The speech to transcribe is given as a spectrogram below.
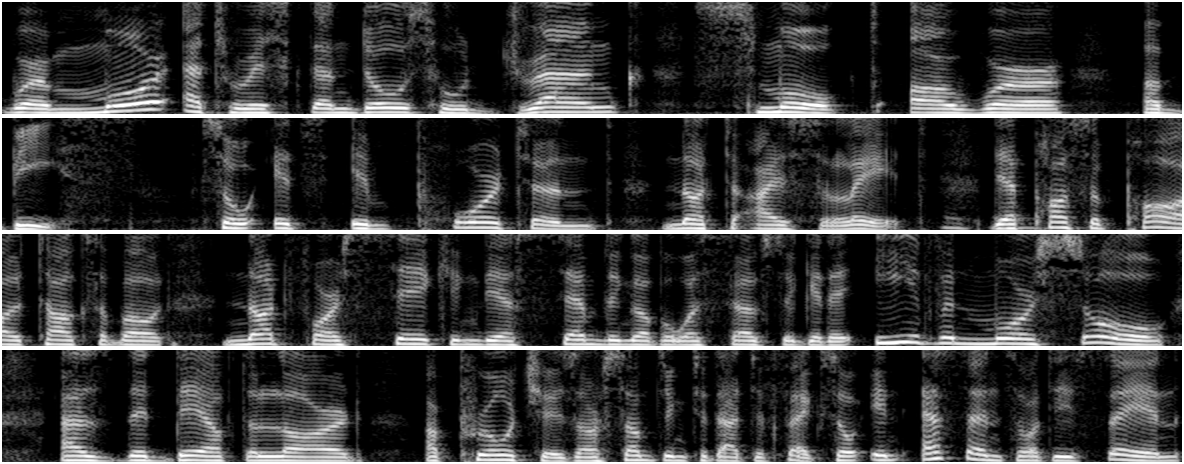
were more at risk than those who drank, smoked, or were obese. So it's important not to isolate. Mm-hmm. The Apostle Paul talks about not forsaking the assembling of ourselves together, even more so as the day of the Lord approaches or something to that effect. So in essence, what he's saying,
